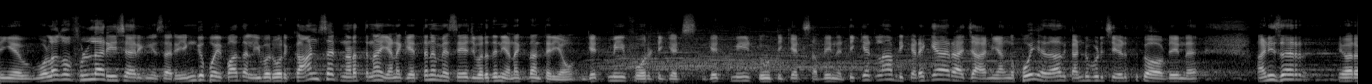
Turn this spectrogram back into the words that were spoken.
நீங்கள் உலகம் ஃபுல்லாக ரீச் ஆகிருக்கீங்க சார் எங்கே போய் பார்த்தாலும் இவர் ஒரு கான்சர்ட் நடத்தினா எனக்கு எத்தனை மெசேஜ் வருதுன்னு எனக்கு தான் தெரியும். Get me four tickets get me two tickets அப்படின்னு. டிக்கெட்லாம் அப்படி கிடைக்காது ராஜா. நீ அங்கே போய் ஏதாவது கண்டுபிடிச்சி எடுத்துக்கோ அப்படின்னு. அனி சார் இவர்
